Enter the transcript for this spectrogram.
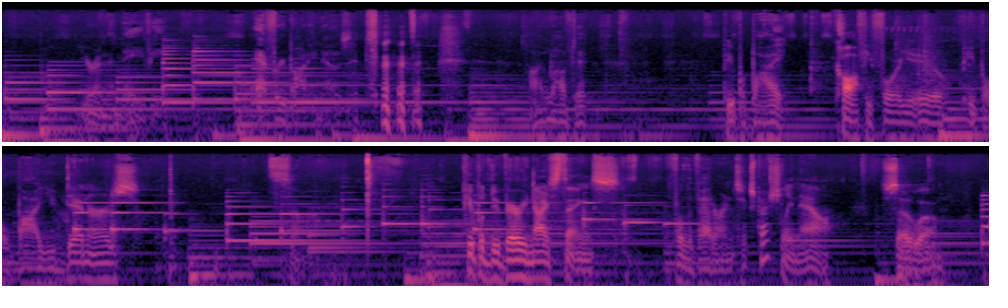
You're in the Navy. Everybody knows it. I loved it. People buy coffee for you, people buy you dinners. So, people do very nice things for the veterans, especially now. So, um,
